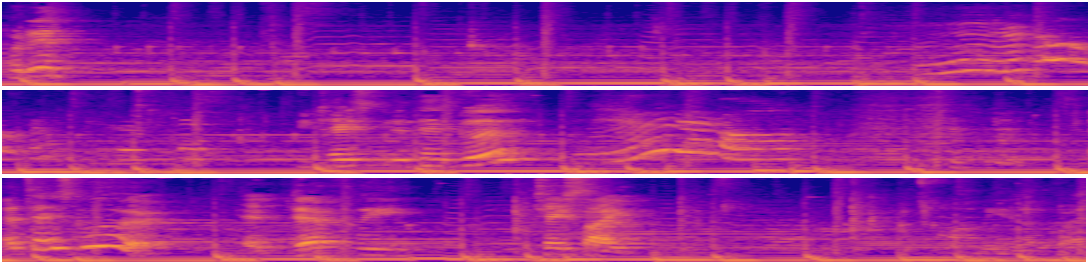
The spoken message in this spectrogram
Put it in. You taste it tastes good? It tastes good. It definitely tastes like oh, another.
